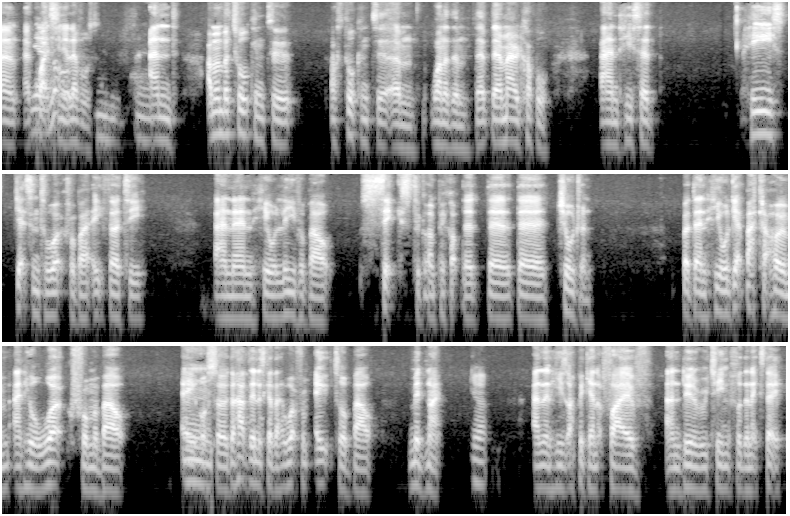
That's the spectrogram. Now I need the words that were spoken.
um, at yeah, quite senior levels. Mm-hmm. And I remember talking to, I was talking to um, one of them. They're, they're a married couple, and he said he gets into work for about eight thirty, and then he'll leave about six to go and pick up their their their children. but then he will get back at home and he'll work from about eight or Mm. so. They'll have dinner together. He'll work from eight to about midnight. Yeah. and then he's up again at five and doing a routine for the next day.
